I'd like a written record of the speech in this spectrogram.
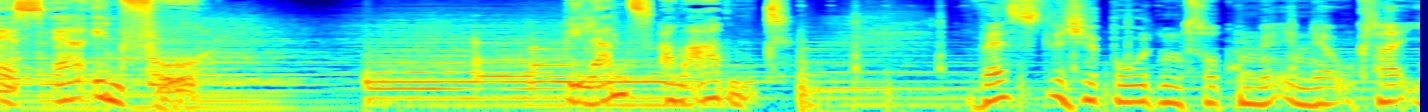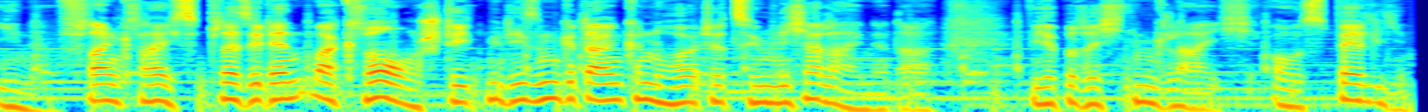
SR Info. Bilanz am Abend Westliche Bodentruppen in der Ukraine. Frankreichs Präsident Macron steht mit diesem Gedanken heute ziemlich alleine da. Wir berichten gleich aus Berlin.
